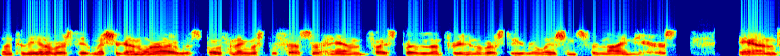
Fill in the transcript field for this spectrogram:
went to the University of Michigan, where I was both an English professor and vice president for university relations for nine years. And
